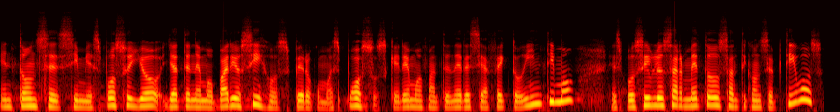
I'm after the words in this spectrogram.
Entonces, si mi esposo y yo ya tenemos varios hijos, pero como esposos queremos mantener ese afecto íntimo, ¿es posible usar métodos anticonceptivos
